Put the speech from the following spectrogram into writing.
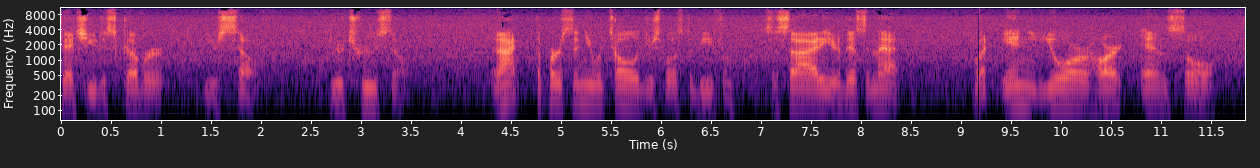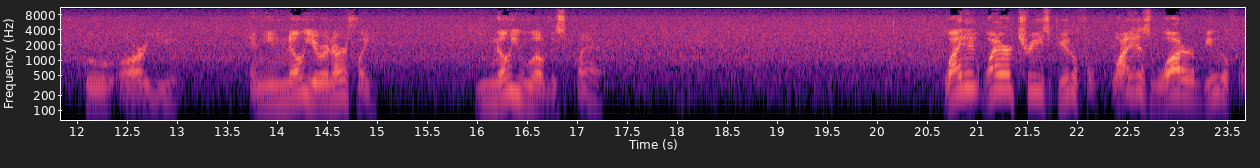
that you discover yourself, your true self. Not the person you were told you're supposed to be from society or this and that, but in your heart and soul, who are you? And you know you're an earthling. You know you love this planet. Why did why are trees beautiful? Why is water beautiful?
